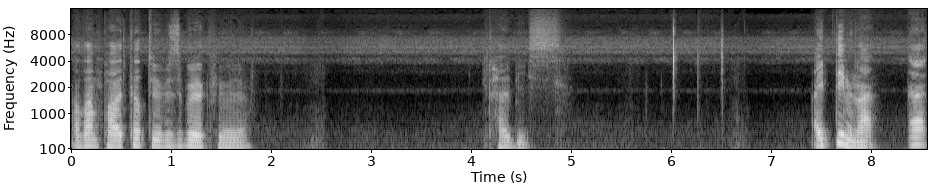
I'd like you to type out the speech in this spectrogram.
adam parti atıyor bizi bırakıyor ya. Terbiyesiz. Ayıp değil mi lan? Ha?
